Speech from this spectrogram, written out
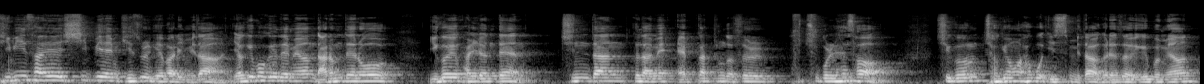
TV사의 CBM 기술 개발입니다. 여기 보게 되면 나름대로 이거에 관련된 진단 그 다음에 앱 같은 것을 구축을 해서 지금 적용하고 있습니다. 그래서 여기 보면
